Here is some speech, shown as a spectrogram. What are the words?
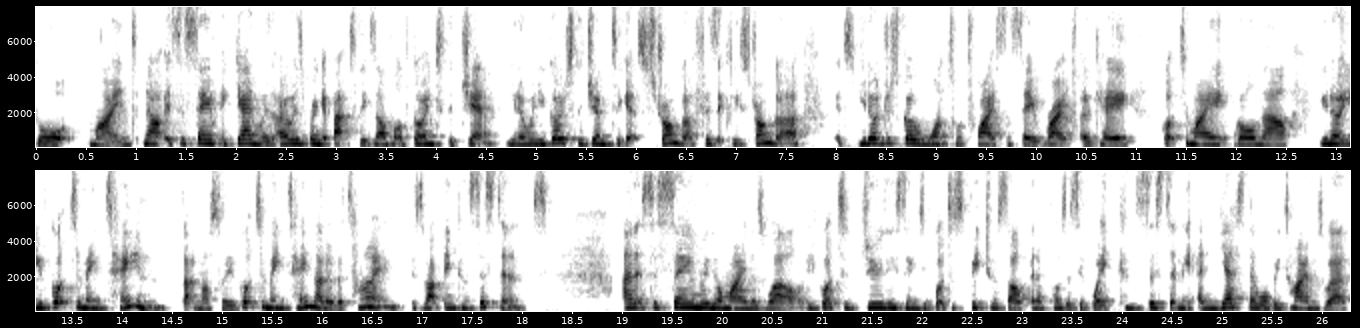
your mind. Now, it's the same again with, I always bring it back to the example of going to the gym. You know, when you go to the gym to get stronger, physically stronger, it's, you don't just go once or twice and say, right, okay, got to my goal now. You know, you've got to maintain that muscle, you've got to maintain that over time. It's about being consistent. And it's the same with your mind as well. You've got to do these things. You've got to speak to yourself in a positive way consistently. And yes, there will be times where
